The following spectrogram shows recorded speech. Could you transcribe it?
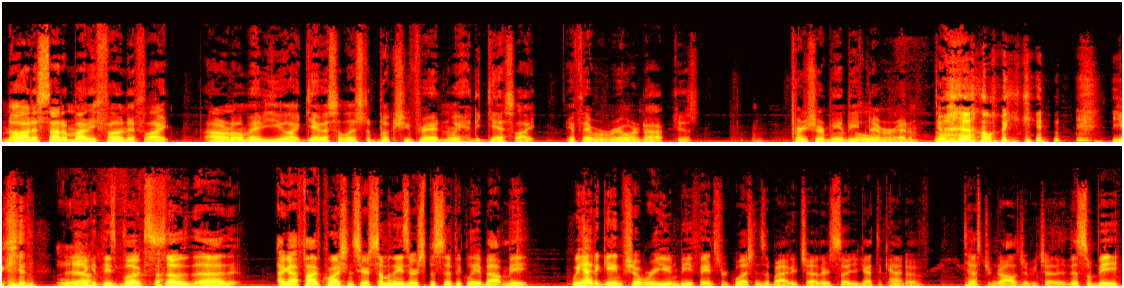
no, I just thought it might be fun if like I don't know, maybe you like gave us a list of books you've read and we had to guess like if they were real or not because. Pretty sure me and Beef Ooh. never read them. Well, you can you can Yeah. look at these books. So uh, I got five questions here. Some of these are specifically about me. We had a game show where you and Beef answered questions about each other, so you got to kind of test your knowledge of each other. This will be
